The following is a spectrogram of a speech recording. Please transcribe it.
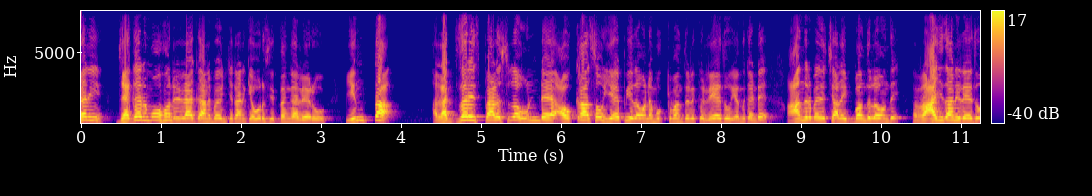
కానీ జగన్మోహన్ రెడ్డి లాగా అనుభవించడానికి ఎవరు సిద్ధంగా లేరు. ఇంత లగ్జరీస్ ప్యాలెస్లో ఉండే అవకాశం ఏపీలో ఉన్న ముఖ్యమంత్రికి లేదు. ఎందుకంటే ఆంధ్రప్రదేశ్ చాలా ఇబ్బందులో ఉంది. రాజధాని లేదు.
